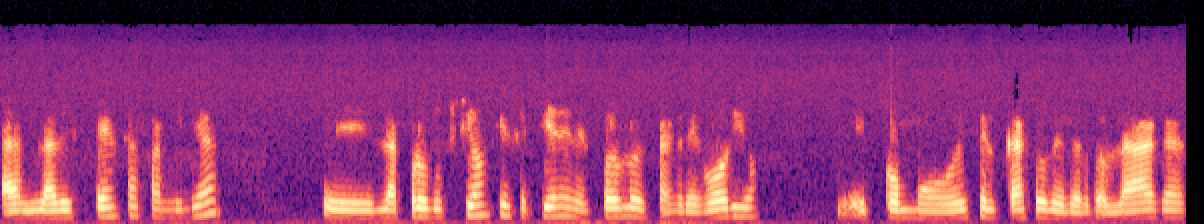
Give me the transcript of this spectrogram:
a la despensa familiar, eh, la producción que se tiene en el pueblo de San Gregorio, eh, como es el caso de verdolagas,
